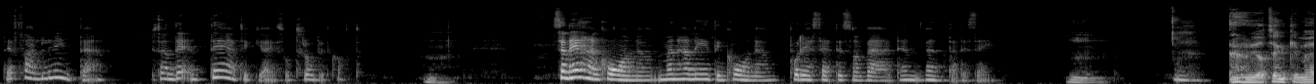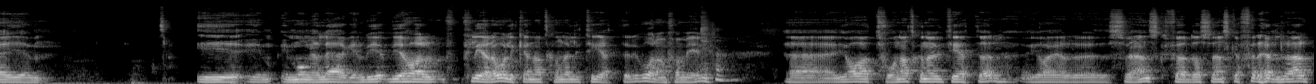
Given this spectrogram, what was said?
det faller inte. Utan det, det tycker jag är så otroligt gott. Mm. Sen är han konung, men han är inte konung på det sättet som världen väntade sig. Mm. Mm. Jag tänker mig eh, i, i, i många lägen, vi, vi har flera olika nationaliteter i våran familj. Eh, Jag har två nationaliteter. Jag är eh, svensk, född av svenska föräldrar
